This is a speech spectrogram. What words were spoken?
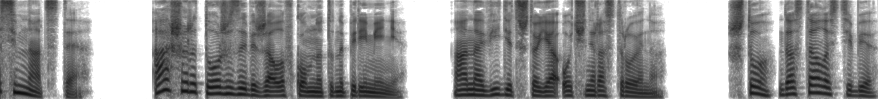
17. Ашера тоже забежала в комнату на перемене. Она видит, что я очень расстроена. «Что, досталось тебе?»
